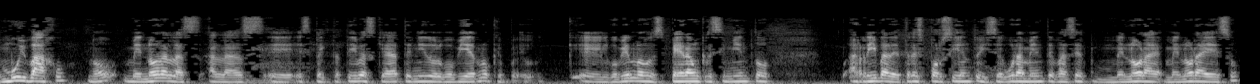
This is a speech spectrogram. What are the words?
muy bajo, ¿no? Menor a las, a las expectativas que ha tenido el gobierno, que el gobierno espera un crecimiento arriba de 3% y seguramente va a ser menor a, menor a eso.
